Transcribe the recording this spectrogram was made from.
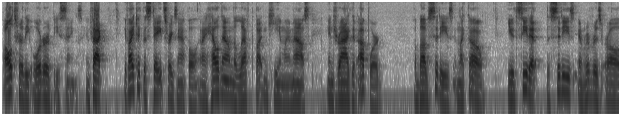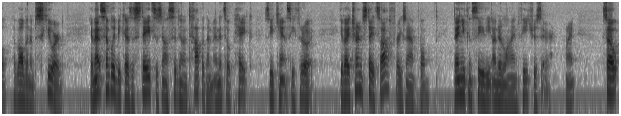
alter the order of these things. In fact, if I took the states, for example, and I held down the left button key in my mouse and dragged it upward above cities and let go, you'd see that the cities and rivers are all have all been obscured. And that's simply because the states is now sitting on top of them and it's opaque, so you can't see through it. If I turn states off, for example, then you can see the underlined features there, right? So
